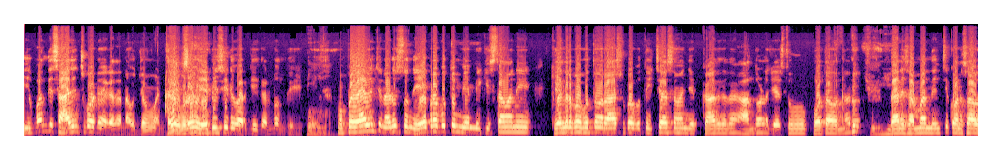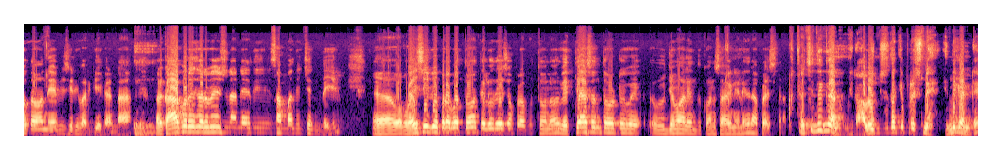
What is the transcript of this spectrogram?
ఇబ్బంది సాధించుకోవడమే కదన్న ఉద్యమం అంటే. ఇప్పుడు. ఏబిసిడి వర్గీకరణ ఉంది. ముప్పై ఏళ్ళ నుంచి నడుస్తుంది. ఏ ప్రభుత్వం మేము మీకు ఇస్తామని కేంద్ర ప్రభుత్వం రాష్ట్ర ప్రభుత్వం ఇచ్చేస్తామని చెప్పి కాదు కదా ఆందోళన చేస్తూ పోతా ఉన్నారు. దానికి సంబంధించి కొనసాగుతా ఉంది ఏబిసిడి వర్గీకరణ. మరి కాపు రిజర్వేషన్ అనేది సంబంధించింది. ఒక వైసీపీ ప్రభుత్వం తెలుగుదేశం ప్రభుత్వంలో వ్యత్యాసంతో ఉద్యమాలు ఎందుకు కొనసాగినాయి అనేది నా ప్రశ్న. ఖచ్చితంగా మీరు ఆలోచించదగ్గ ప్రశ్నే. ఎందుకంటే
